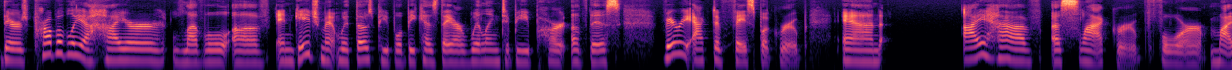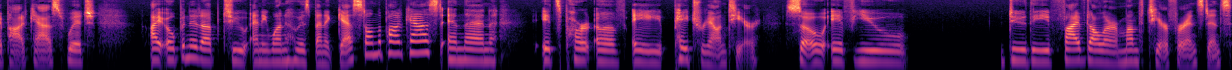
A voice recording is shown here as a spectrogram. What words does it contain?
there's probably a higher level of engagement with those people because they are willing to be part of this very active Facebook group. And I have a Slack group for my podcast, which I open it up to anyone who has been a guest on the podcast, and then it's part of a Patreon tier. So if you do the $5 a month tier, for instance,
